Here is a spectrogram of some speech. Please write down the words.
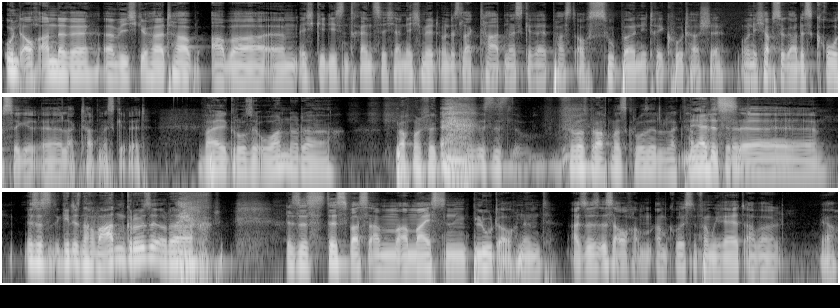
Und auch andere, äh, wie ich gehört habe. Aber ähm, ich gehe diesen Trend sicher nicht mit. Und das Laktatmessgerät passt auch super in die Trikottasche. Und ich habe sogar das große äh, Laktatmessgerät. Weil große Ohren oder braucht man für, ist es, für was braucht man das große Laktat? Ja, das, äh, ist es, geht es nach Wadengröße oder? das ist das, was am, am meisten Blut auch nimmt. Also es ist auch am, am größten vom Gerät, aber ja,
